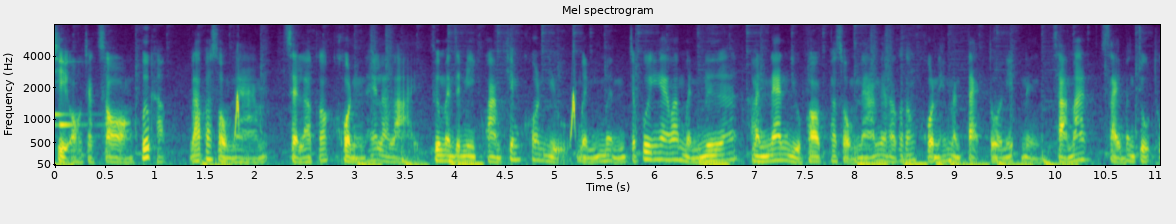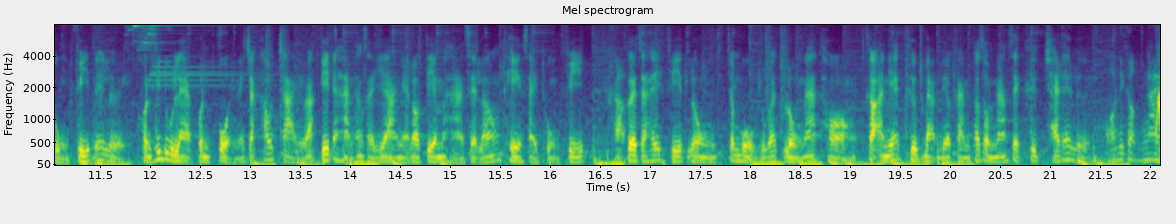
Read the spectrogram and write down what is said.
ฉีกออกจากซองปุ๊บครับแล้วผสมน้ำเสร็จแล้วก็คนให้ละลาย คือมันจะมีความเข้มข้นอยู่เหมือนเหมือนจะพูดง่ายๆว่าเหมือนเนื้อ มันแน่นอยู่พอผสมน้ำเนี่ยเราก็ต้องคนให้มันแตกตัวนิดนึงสามารถใส่บรรจุถุงฟีดได้เลย คนที่ดูแลคนป่วยเนี่ยจะเข้าใจว่าฟีดอาหารทางสายยางเนี่ยเราเตรียมอาหารเสร็จแล้วต้องเทใส่ถุงฟีดครับเพื่อจะให้ฟีดลงจมูกหรือว่าลงหน้าท้อง ก็อันเนี้ยคือแบบเดียวกันผสมน้ำเสร็จคือใช้ได้เลยอ๋อนี่ก็ง่าย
